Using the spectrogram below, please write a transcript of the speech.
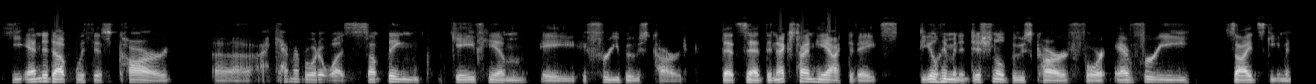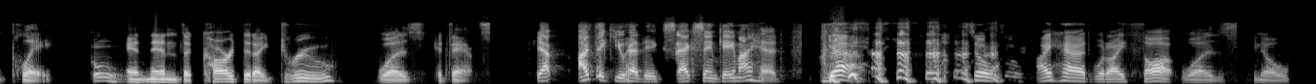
he ended up with this card. Uh, I can't remember what it was. Something gave him a, a free boost card that said the next time he activates, deal him an additional boost card for every side scheme in play. Oh, And then the card that I drew was advance. Yep. I think you had the exact same game I had. Yeah. so I had what I thought was, you know,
